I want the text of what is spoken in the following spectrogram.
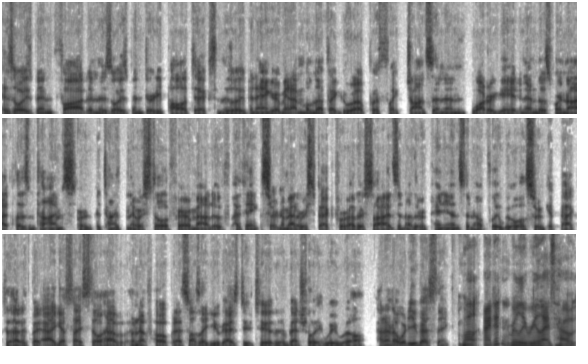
has always been fought and there's always been dirty politics and there's always been anger. I mean, I'm old enough. I grew up with like Johnson and Watergate, and, and those were not pleasant times or good times. And there was still a fair amount of, I think, a certain amount of respect for other sides and other opinions. And hopefully we will sort of get back to that. But I guess I still have enough hope. And it sounds like you guys do too, that eventually we will. I don't know. What do you guys think? Well, I didn't really realize how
